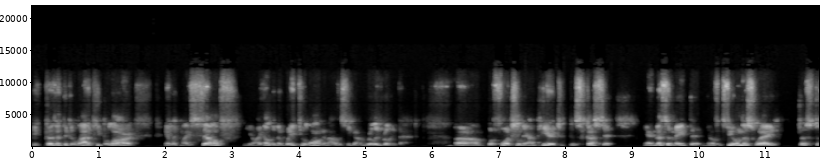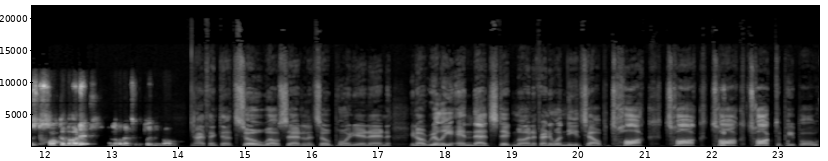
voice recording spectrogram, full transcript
Because I think a lot of people are, and like myself, you know, I held it in way too long and obviously got really, really bad. Uh, but fortunately, I'm here to discuss it. And that's the main thing. You know, if you're feeling this way, just just talk about it and know that's completely normal. I think that's so well said and it's so poignant and you know really end that stigma and if anyone needs help talk talk talk talk to people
